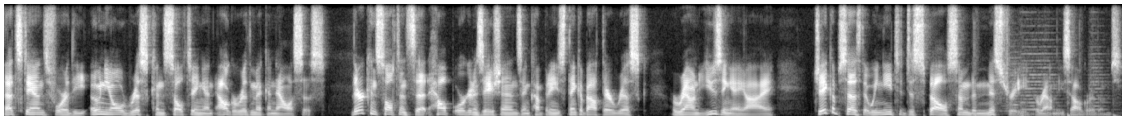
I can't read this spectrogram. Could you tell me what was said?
that stands for the O'Neil Risk Consulting and Algorithmic Analysis. They're consultants that help organizations and companies think about their risk around using AI. Jacob says that we need to dispel some of the mystery around these algorithms.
